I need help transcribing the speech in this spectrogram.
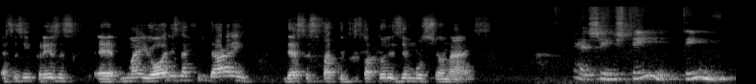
essas empresas é, maiores a cuidarem desses fatores, fatores emocionais. É, gente, tem, tem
